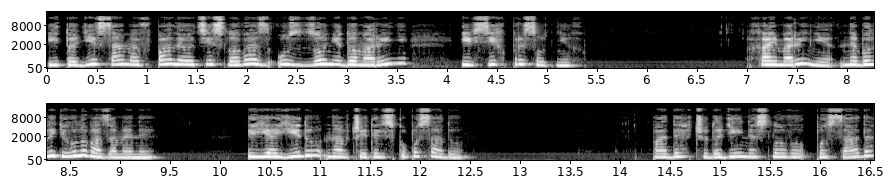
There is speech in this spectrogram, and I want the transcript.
І тоді саме впали оці слова з уст зоні до Марині і всіх присутніх. Хай Марині не болить голова за мене. Я їду на вчительську посаду. Паде чудодійне слово посада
